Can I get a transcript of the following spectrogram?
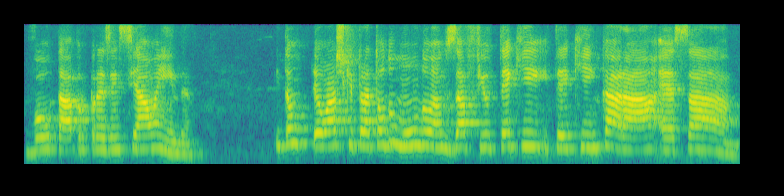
voltar para o presencial ainda. Então, eu acho que para todo mundo é um desafio ter que, ter que encarar essa,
